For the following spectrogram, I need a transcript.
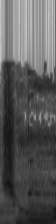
true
